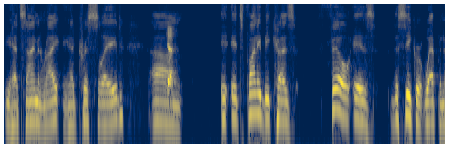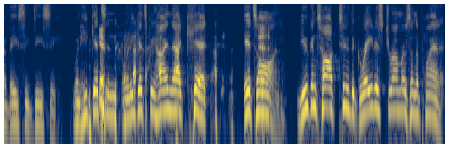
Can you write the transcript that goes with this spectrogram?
you had Simon Wright, you had Chris Slade. Um, Yeah. it, it's funny because Phil is the secret weapon of ACDC. When he gets in, when he gets behind that kit, it's on. You can talk to the greatest drummers on the planet.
